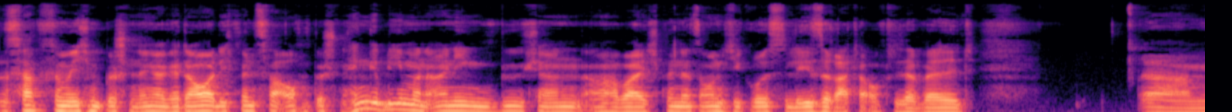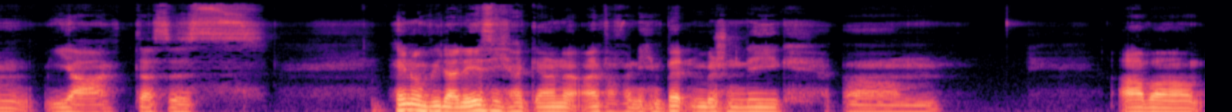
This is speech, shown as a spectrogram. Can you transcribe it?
es hat für mich ein bisschen länger gedauert. Ich bin zwar auch ein bisschen hängen geblieben an einigen Büchern, aber ich bin jetzt auch nicht die größte Leseratte auf dieser Welt. Ähm, ja, das ist hin und wieder lese ich halt gerne, einfach wenn ich im Bett ein bisschen lieg. Ähm, aber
